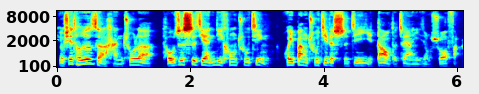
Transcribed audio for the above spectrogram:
有些投资者喊出了投资事件利空出尽、挥棒出击的时机已到的这样一种说法，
